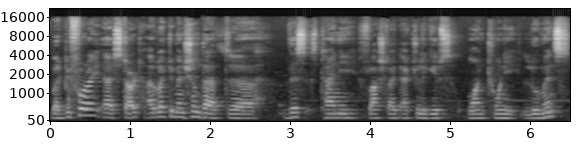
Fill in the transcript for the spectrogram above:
But before I uh, start, I would like to mention that uh, this tiny flashlight actually gives 120 lumens.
